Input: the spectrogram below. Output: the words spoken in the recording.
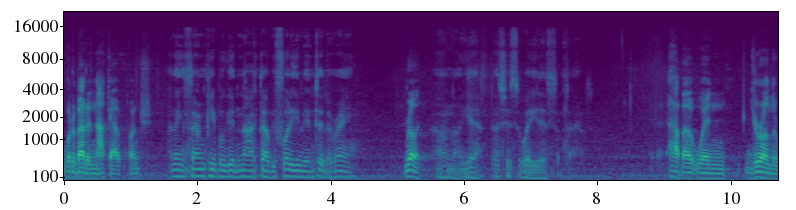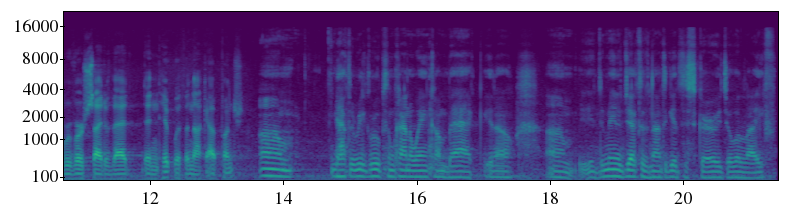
What about a knockout punch? I think certain people get knocked out before they even enter the ring. Really? I don't know. Yeah, that's just the way it is sometimes. How about when you're on the reverse side of that and hit with a knockout punch? Um, you have to regroup some kind of way and come back. You know, um, the main objective is not to get discouraged over life.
